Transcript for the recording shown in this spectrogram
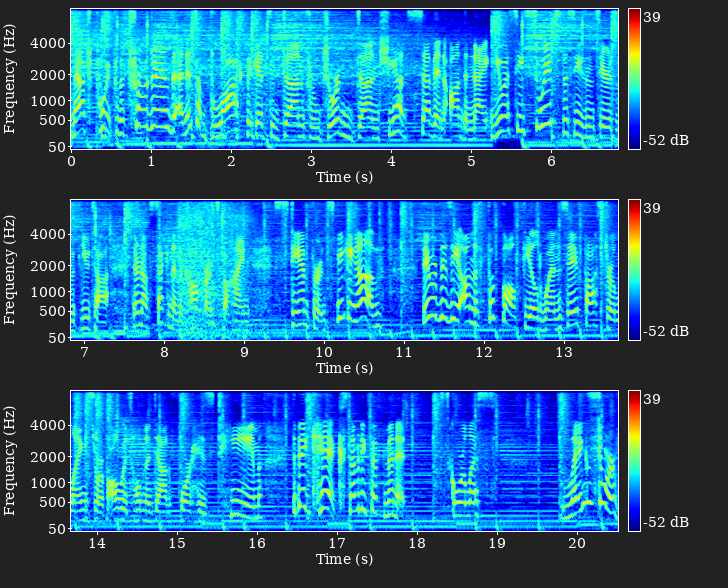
Match point for the Trojans, and it's a block that gets it done from Jordan Dunn. She had seven on the night. USC sweeps the season series with Utah. They're now second in the conference behind Stanford. Speaking of, they were busy on the football field Wednesday. Foster Langsdorf always holding it down for his team. The big kick, 75th minute, scoreless. Langsdorf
